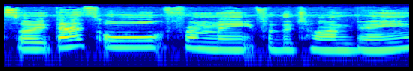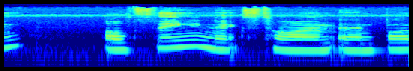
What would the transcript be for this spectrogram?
So that's all from me for the time being. I'll see you next time and bye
